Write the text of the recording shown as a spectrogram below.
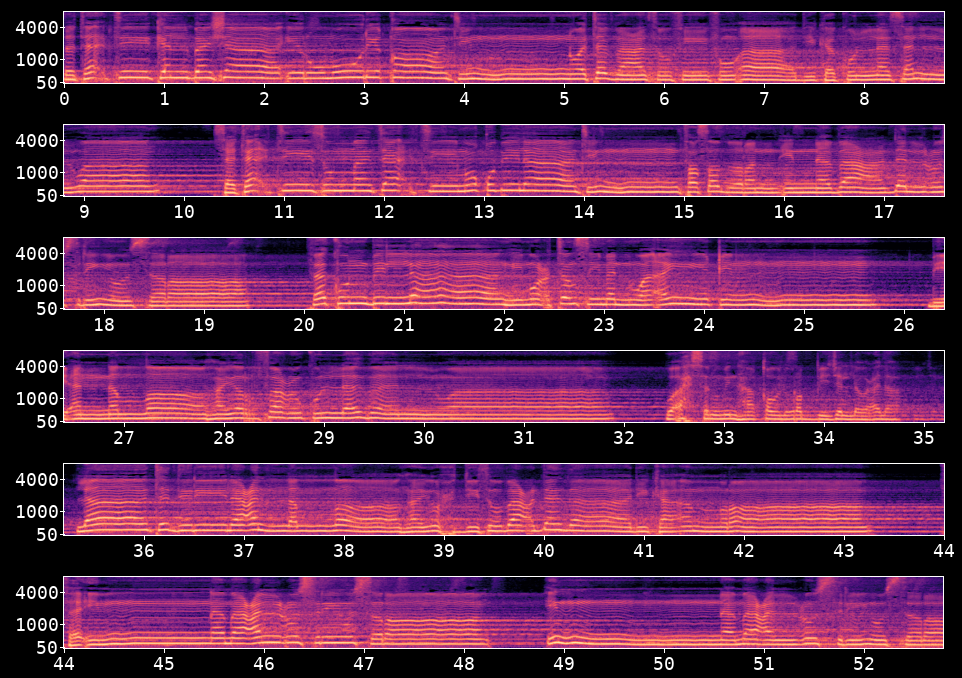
ستأتيك البشائر مورقات وتبعث في فؤادك كل سلوى. ستأتي ثم تأتي مقبلات فصبرا إن بعد العسر يسرا. فكن بالله معتصما وأيقن. بأن الله يرفع كل بلوى. وأحسن منها قول ربي جل وعلا لا تدري لعل الله يحدث بعد ذلك أمرا. فإن مع العسر يسرا إن مع العسر يسرا.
